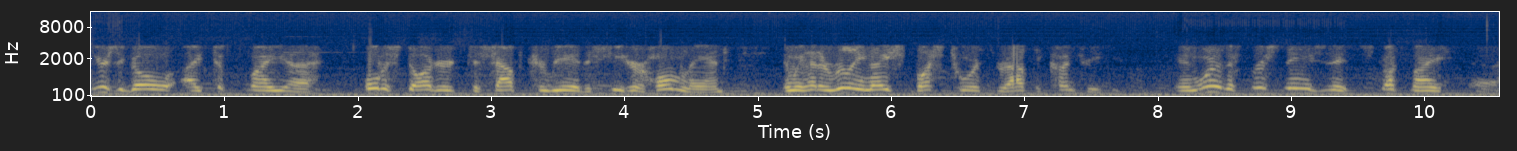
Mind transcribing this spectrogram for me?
years ago, I took my uh, oldest daughter to South Korea to see her homeland, and we had a really nice bus tour throughout the country. And one of the first things that struck my uh,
